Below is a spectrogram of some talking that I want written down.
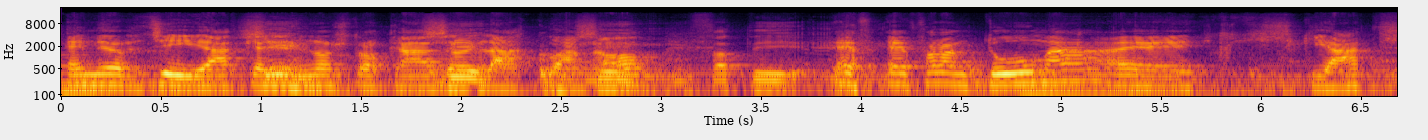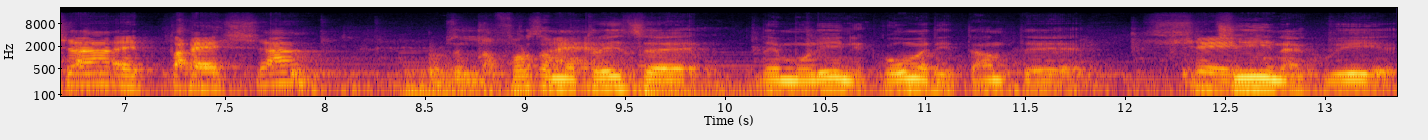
energia che Sì, nel nostro caso sì, è l'acqua, sì, no? Infatti È, è frantuma, è schiaccia, è pressa. La forza Eh. motrice dei mulini, come di tante cucine qui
